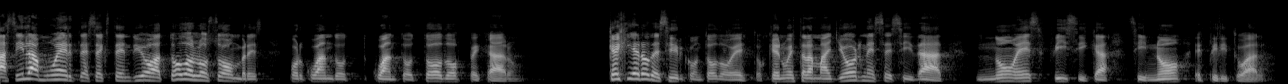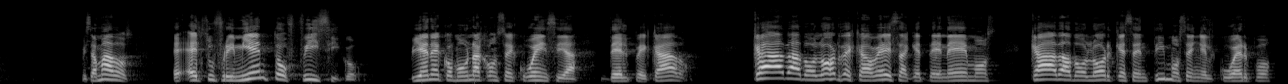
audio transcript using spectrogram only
así la muerte se extendió a todos los hombres por cuando, cuanto todos pecaron. ¿Qué quiero decir con todo esto? Que nuestra mayor necesidad no es física, sino espiritual. Mis amados, e, el sufrimiento físico viene como una consecuencia del pecado. Cada dolor de cabeza que tenemos, cada dolor que sentimos en el cuerpo,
